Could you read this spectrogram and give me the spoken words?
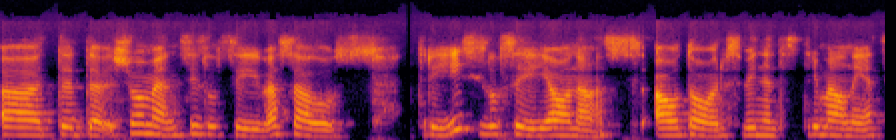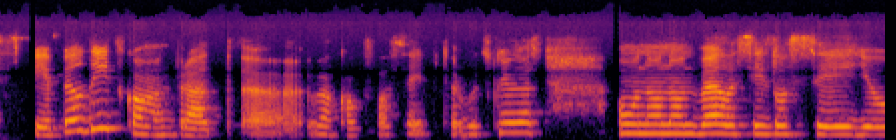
tad šomēnes izlasīju veselus trīs izlasīju jaunās autoras Vinetas Trimelnieces piepildīts, ko, manuprāt, vēl kaut kas lasīju, bet varbūt kļūdos. Un, un, un vēl es izlasīju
